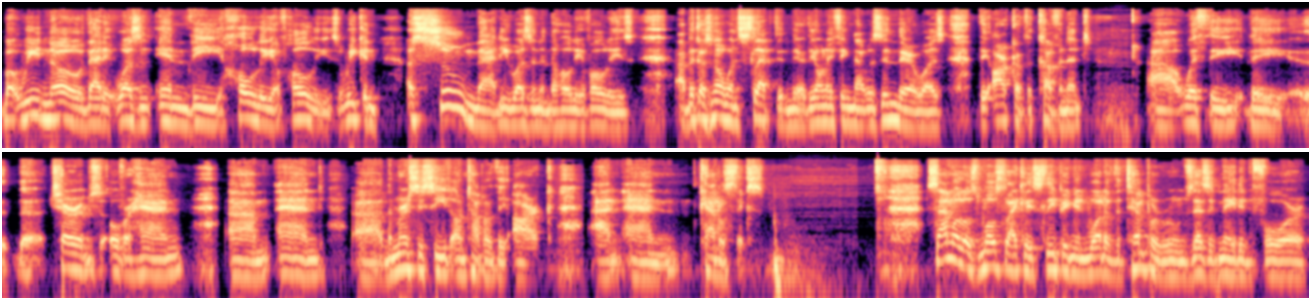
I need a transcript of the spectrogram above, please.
but we know that it wasn't in the Holy of Holies. We can assume that he wasn't in the Holy of Holies uh, because no one slept in there. The only thing that was in there was the Ark of the Covenant. Uh, with the the the cherubs overhang um, and uh, the mercy seat on top of the ark and and candlesticks. Samuel was most likely sleeping in one of the temple rooms designated for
